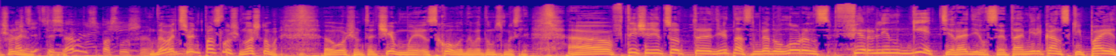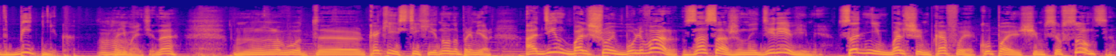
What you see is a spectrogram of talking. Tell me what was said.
Шульженко. Хотите? Давайте послушаем. Давайте сегодня послушаем. Ну а что мы, в общем-то, чем мы скованы в этом смысле? А, в 1919 году Лоренс Ферлингетти родился. Это американский поэт-битник. Угу. Понимаете, да? Вот э, какие стихи? Ну, например, один большой бульвар, засаженный деревьями, с одним большим кафе, купающимся в солнце,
